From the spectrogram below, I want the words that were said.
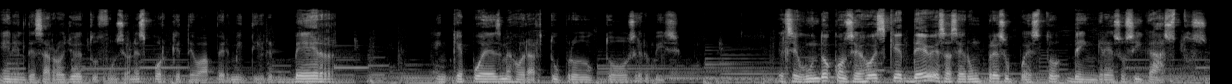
en el desarrollo de tus funciones porque te va a permitir ver en qué puedes mejorar tu producto o servicio. El segundo consejo es que debes hacer un presupuesto de ingresos y gastos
